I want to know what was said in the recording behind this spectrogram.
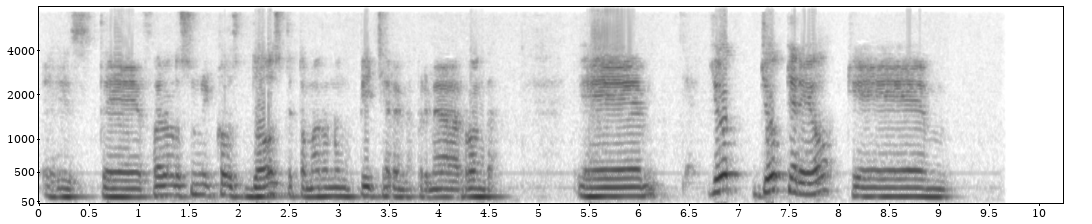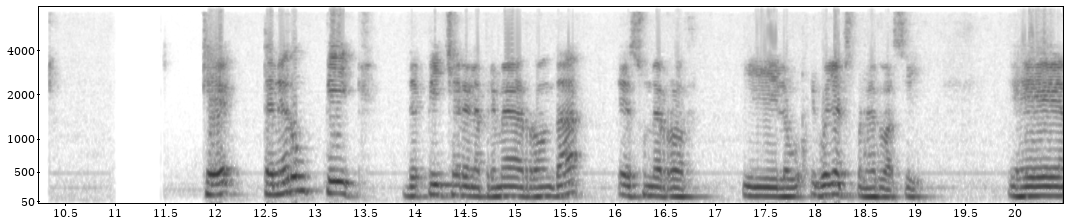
este, fueron los únicos dos que tomaron un pitcher en la primera ronda. Eh, yo, yo creo que, que tener un pick de pitcher en la primera ronda es un error. Y, lo, voy a exponerlo así. Eh,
